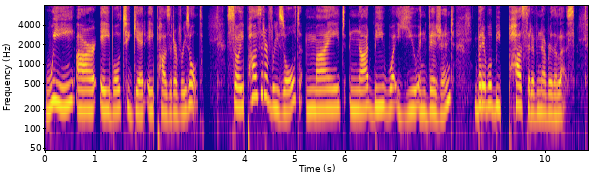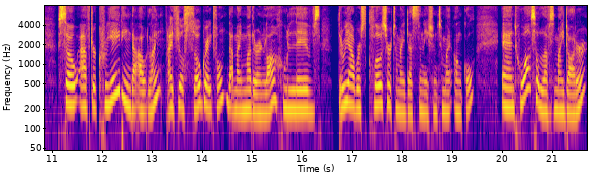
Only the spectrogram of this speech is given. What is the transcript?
we are able to get a positive result. So, a positive result might not be what you envisioned, but it will be positive nevertheless. So, after creating the outline, I feel so grateful that my mother in law, who lives three hours closer to my destination to my uncle, and who also loves my daughter,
